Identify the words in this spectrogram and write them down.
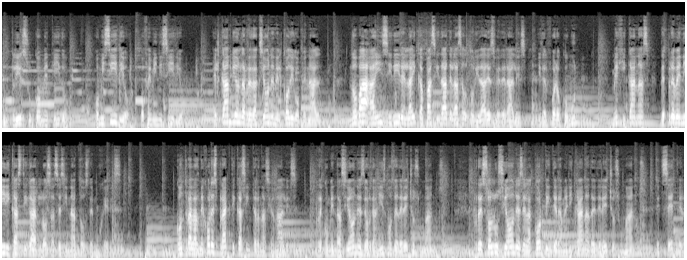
cumplir su cometido, homicidio o feminicidio, el cambio en la redacción en el Código Penal no va a incidir en la incapacidad de las autoridades federales y del fuero común mexicanas de prevenir y castigar los asesinatos de mujeres. Contra las mejores prácticas internacionales, recomendaciones de organismos de derechos humanos, resoluciones de la Corte Interamericana de Derechos Humanos, etc.,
